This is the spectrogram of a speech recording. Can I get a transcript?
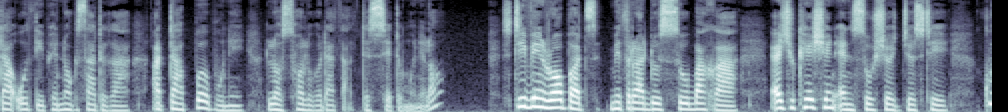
တာအိုတီဖဲနော့ကစားတကအတာပဘူးနေလောဆောလဝဒတာတက်စစ်တမွေနေလော Stephen Roberts Mithradus Subaka Education and Social Justice ကု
